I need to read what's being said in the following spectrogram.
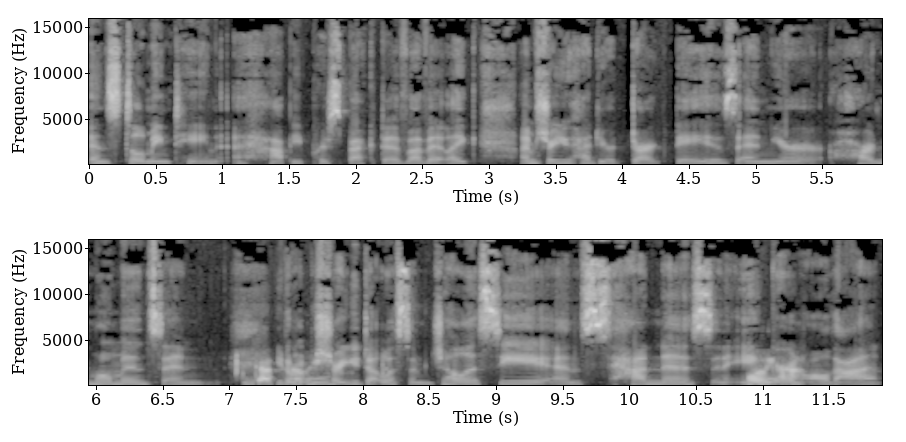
and still maintain a happy perspective of it. Like I'm sure you had your dark days and your hard moments and Definitely. you know, I'm sure you dealt with some jealousy and sadness and oh, anger oh, yeah. and all that.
